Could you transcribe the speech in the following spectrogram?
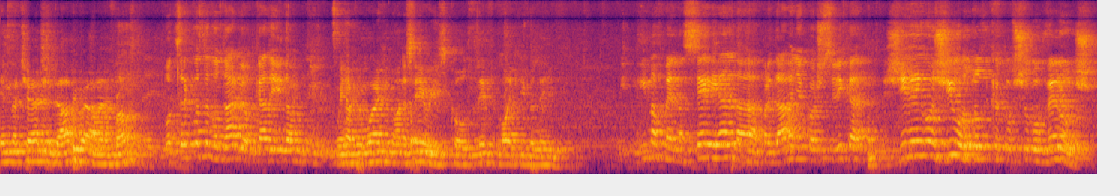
in the church in Derby, where I am from, Во црквата во Дарби, од каде идам, we have been working on a series called Live Like You Believe. и- имавме една серија на предавања која што се вика Живеј го животот како што го веруваш.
